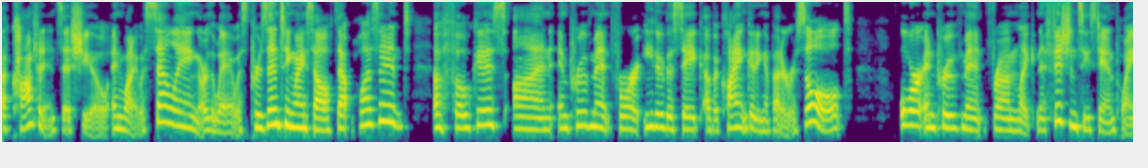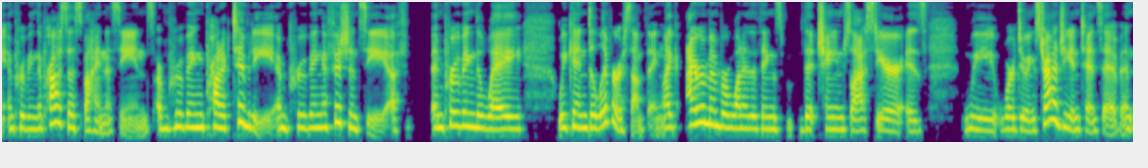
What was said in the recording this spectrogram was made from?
a confidence issue in what I was selling or the way I was presenting myself. That wasn't a focus on improvement for either the sake of a client getting a better result or improvement from like an efficiency standpoint improving the process behind the scenes improving productivity improving efficiency improving the way we can deliver something. Like I remember one of the things that changed last year is we were doing strategy intensive and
